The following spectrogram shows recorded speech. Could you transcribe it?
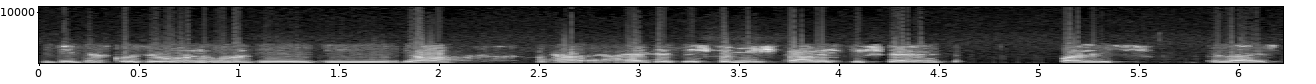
die Diskussion oder die, die, ja, hätte sich für mich gar nicht gestellt, weil ich vielleicht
